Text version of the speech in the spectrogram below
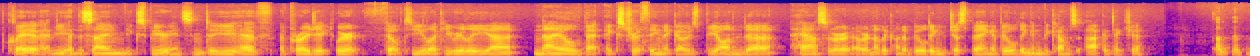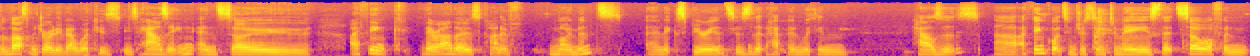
Clare, have you had the same experience, and do you have a project where it felt to you like you really uh, nailed that extra thing that goes beyond a house or, or another kind of building just being a building and becomes architecture? Um, the vast majority of our work is is housing, and so I think there are those kind of moments and experiences that happen within houses. Uh, I think what's interesting to me is that so often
